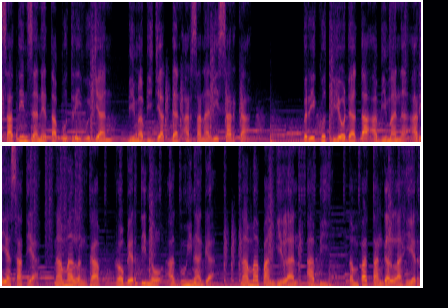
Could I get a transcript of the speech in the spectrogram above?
Satin Zaneta Putri Hujan, Bima Bijak dan Arsanadi Sarka. Berikut biodata Abimana Arya Satya. Nama lengkap, Robertino Aguinaga. Nama panggilan, Abi. Tempat tanggal lahir,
